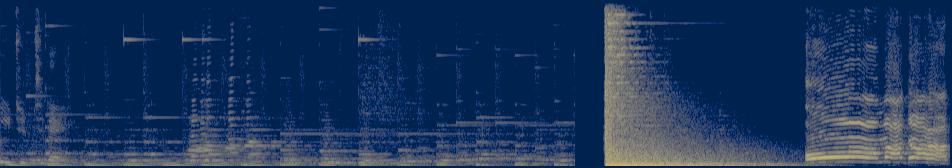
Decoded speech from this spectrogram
YouTube today. Oh my god!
